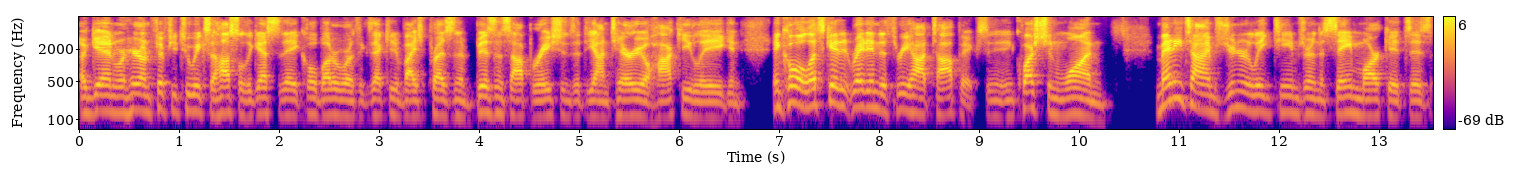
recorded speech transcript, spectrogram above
Again, we're here on 52 Weeks of Hustle. The guest today, Cole Butterworth, Executive Vice President of Business Operations at the Ontario Hockey League. And, and Cole, let's get it right into three hot topics. In, in question one, many times junior league teams are in the same markets as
